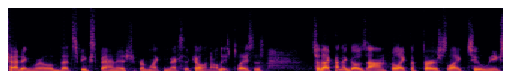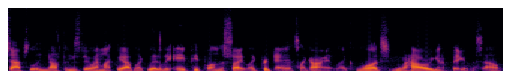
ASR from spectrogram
betting world that speak spanish from like mexico and all these places. So that kind of goes on for like the first like two weeks absolutely nothing's doing. Like we have like literally eight people on the site like per day. It's like all right like what's how are we going to figure this out?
